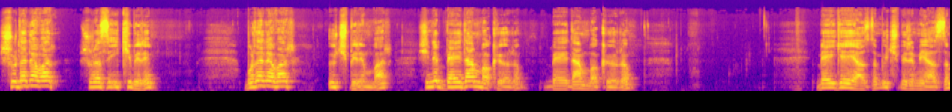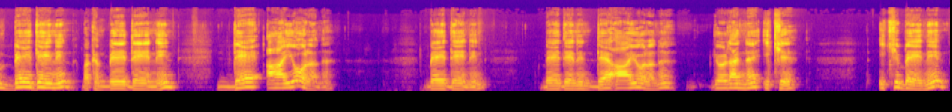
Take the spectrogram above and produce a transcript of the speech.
Şurada ne var? Şurası 2 birim. Burada ne var? 3 birim var. Şimdi B'den bakıyorum. B'den bakıyorum. BG yazdım. 3 birimi yazdım. BD'nin bakın BD'nin DA'yı oranı BD'nin BD'nin DA'yı oranı gören ne? 2. 2B'nin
